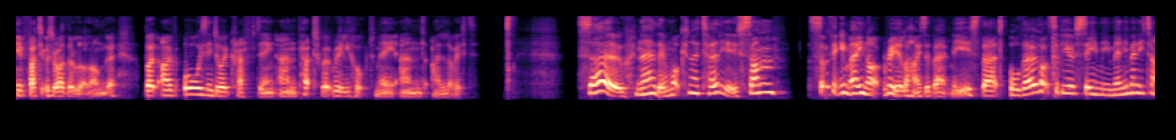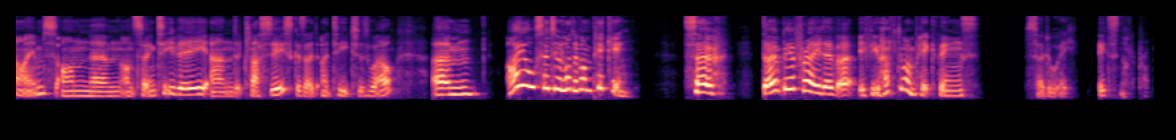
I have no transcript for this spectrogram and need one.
In fact, it was rather a lot longer. But I've always enjoyed crafting, and patchwork really hooked me, and I love it. So now then, what can I tell you? Some something you may not realise about me is that although lots of you have seen me many, many times on um, on Sewing TV and classes, because I, I, teach as well, um, I also do a lot of unpicking. So don't be afraid ever if you have to unpick things. So do we. It's not a problem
